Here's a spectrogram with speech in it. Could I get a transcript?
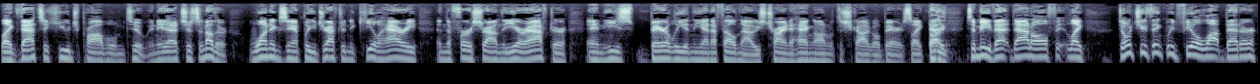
Like that's a huge problem too. And that's just another one example. You drafted N'Keal Harry in the first round the year after, and he's barely in the NFL now. He's trying to hang on with the Chicago Bears. Like that Right. to me, that that all like. Don't you think we'd feel a lot better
